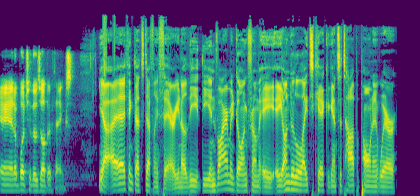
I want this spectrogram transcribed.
and a bunch of those other things. Yeah, I, I, think that's definitely fair. You know, the the environment going from a, a under the lights kick against a top opponent where,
